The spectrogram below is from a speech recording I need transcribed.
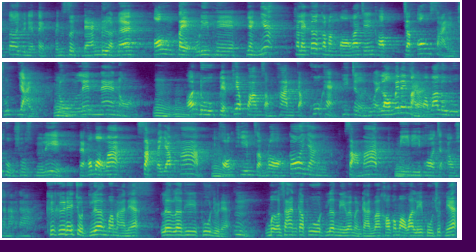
สเตอร์ยูไนเต็ดเป็นศึกแดงเดือดเลย ต้องเตะรีเพย์อย่างเงี้ย คาแรคเตอร์กำลังมองว่าเจนท็อปจะต้องใส่ชุดใหญ่อืมลงเล่นแน่นอน อืมอืม เพราะดูเปรียบเทียบความสำคัญกับคู่แข่งที่เจอด้วย เราไม่ได้หมายความว่าเราดูถูกชูสบิลลี่แต่เขามองว่าศักยภาพอืม ของทีมสำรองก็ยังสามารถมีดีพอจะเอาชนะได้ คือคือในจุดเรื่องประมาณเนี้ยเรื่องเรื่องที่พูดอยู่เนี่ยอืมเมอร์ซันก็พูดเรื่องนี้ไว้เหมือนกันว่าเขาก็มองว่าลิเวอร์พูลชุดเนี้ย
